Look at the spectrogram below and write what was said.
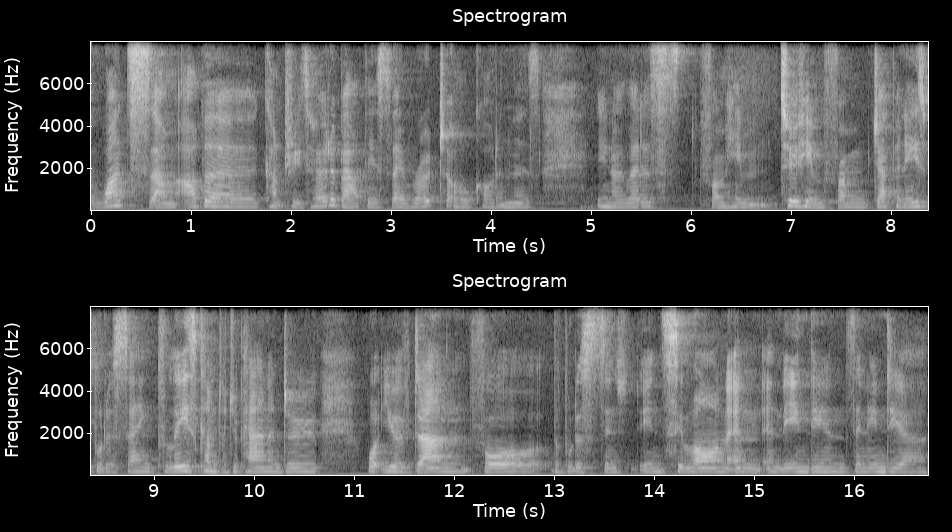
once um, other countries heard about this, they wrote to Olcott, and there's you know letters from him to him from Japanese Buddhists saying, "Please come to Japan and do." What you have done for the Buddhists in, in Ceylon and, and the Indians in India.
